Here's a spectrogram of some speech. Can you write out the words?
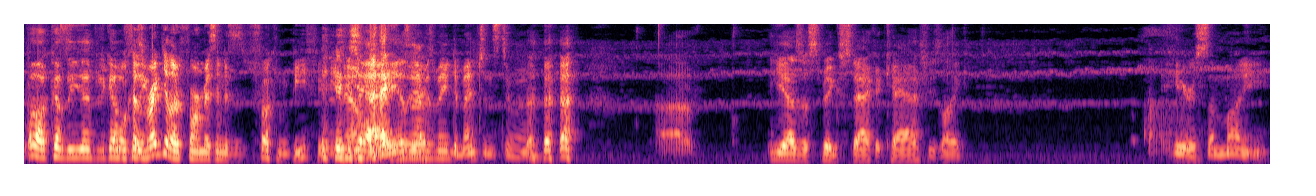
Well, because he just becomes Well, because like, regular form isn't as fucking beefy, you know. yeah, Exactly. he doesn't have as many dimensions to him. Um, he has this big stack of cash. He's like, Here's some money.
